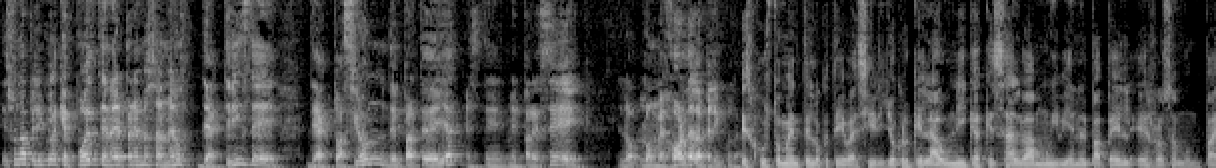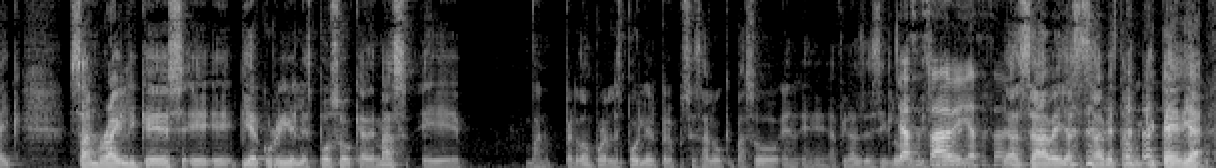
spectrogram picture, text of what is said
es una película que puede tener premios al menos de actriz, de, de actuación de parte de ella. Este, me parece lo, lo mejor de la película. Es justamente lo que te iba a decir. Yo creo que la única que salva muy bien el papel es Rosamund Pike. Sam Riley, que es eh, eh, Pierre Curry, el esposo, que además, eh, bueno, perdón por el spoiler, pero pues es algo que pasó en, eh, a finales del siglo Ya se sabe, ya se sabe. Ya se sabe, ya se sabe, está en Wikipedia.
